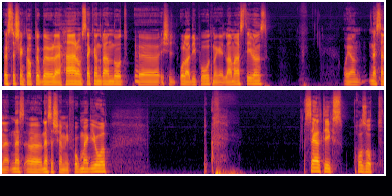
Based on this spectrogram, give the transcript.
összesen kaptak belőle három second roundot, és egy Oladipót, meg egy Lamar Stevens. Olyan nesze, nesze, nesze semmi fog meg jól. A Celtics hozott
